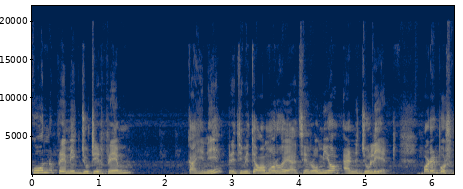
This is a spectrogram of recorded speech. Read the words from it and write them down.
কোন প্রেমিক জুটির প্রেম কাহিনী পৃথিবীতে অমর হয়ে আছে, রোমিও অ্যান্ড জুলিয়েট। পরের প্রশ্ন,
